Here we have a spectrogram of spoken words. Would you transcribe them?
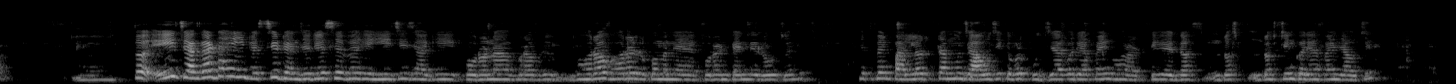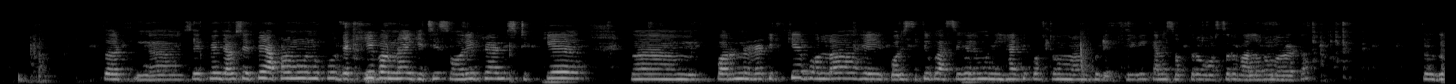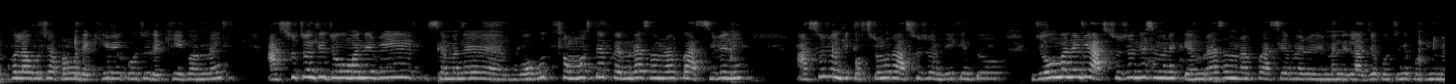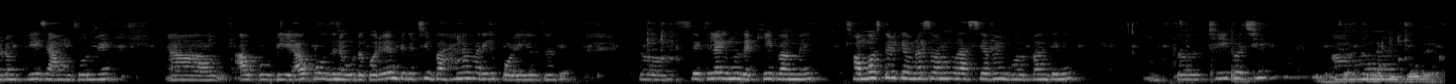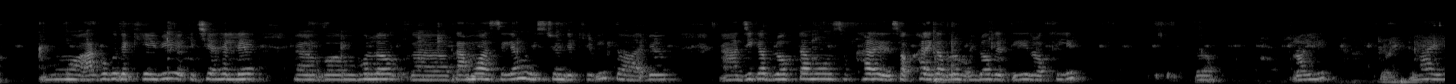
तो यही जगटा ही बेस डेजरीयस एवेजी कोरोना पूरा पूरी घर घर लोक मैंने क्वरेन्टाइन रोचान से टा मुझे केवल पूजा करने घर टे डस्टिंग करने जाऊँ ᱛᱚ ᱥᱮᱛᱷ મે যাও ᱥᱮᱛᱷ મે আপন ᱢᱚᱱᱠᱩ ᱫᱮᱠᱷᱤ ᱵᱟᱨᱱᱟᱭ ᱠᱤᱪᱷᱤ ᱥᱚᱨᱤ ᱯᱷᱨᱮᱱᱰᱥ ᱴᱤᱠᱮ ᱯᱚᱨᱱᱚᱨᱟ ᱴᱤᱠᱮ ᱵᱚᱞᱟ ᱦᱮᱭ ᱯᱚᱨᱤᱥᱛᱤᱛᱤ ᱠᱚ ᱟᱥᱤ ᱜᱮᱞᱮ ᱢᱩ ᱱᱤᱦᱟᱛᱤ ᱠᱚᱥᱴᱚᱢᱟᱱ ᱠᱚ ᱫᱮᱠᱷᱤ ᱵᱤ ᱠᱟᱱᱟ 17 ᱵᱚᱥᱚᱨ ᱨᱮ ᱵᱟᱞᱚ ᱨᱮ ᱢᱚᱨᱟ ᱴᱟ ᱛᱚ ᱫᱩᱠᱷᱚ ᱞᱟᱜᱩ ᱪᱷᱟ ᱟᱯᱱᱚ ᱠᱚ ᱫᱮᱠᱷᱤ ᱦᱩᱭ ᱠᱚ ᱪᱷᱟ ᱫᱮᱠᱷᱤ ᱵᱟᱨᱱᱟᱭ ᱟᱥᱩ ᱪᱷᱟᱱᱛᱤ ᱡᱚ ᱢᱟᱱᱮ ᱵᱤ ᱥᱮ ᱢᱟᱱᱮ ଆଉ କେଉଁଠି ଆଉ କେଉଁଦିନ ଗୋଟେ କରିବେ ଏମିତି କିଛି ବାହାନା ମାରିକି ପଳେଇ ଯାଉଛନ୍ତି ତ ସେଥିଲାଗି ମୁଁ ଦେଖେଇ ପାରୁନାହିଁ ସମସ୍ତେ ବି କ୍ୟାମେରା ସାମ୍ନାକୁ ଆସିବା ପାଇଁ ଭଲ ପାଆନ୍ତିନି ତ ଠିକ୍ ଅଛି ମୁଁ ଆଗକୁ ଦେଖେଇବି କିଛି ହେଲେ ଭଲ କାମ ଆସିଲେ ମୁଁ ନିଶ୍ଚୟ ଦେଖିବି ତ ଏବେ ଆଜିକା ବ୍ଲଗ୍ଟା ମୁଁ ସକାଳେ ସକାଳିକା ବ୍ଲଗ୍ ଏତିକି ରଖିଲି ତ ରହିଲି ବାଏ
